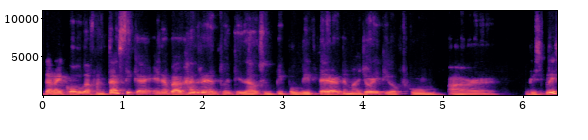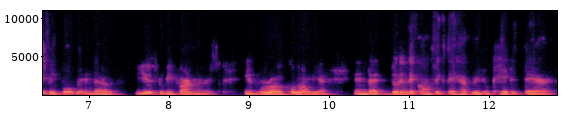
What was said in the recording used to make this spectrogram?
that I call La Fantastica, and about 120,000 people live there, the majority of whom are displaced people and that used to be farmers in rural Colombia and that during the conflict they have relocated there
